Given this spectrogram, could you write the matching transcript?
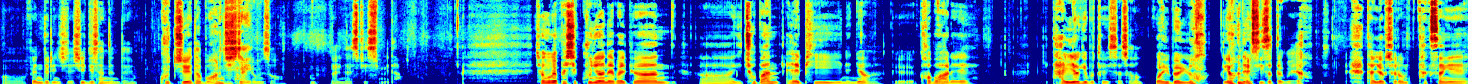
어, 팬들이 이제 CD 샀는데 굿즈에다 뭐 하는 짓이냐 이러면서 난리 날 수도 있습니다. 1989년에 발표한 어, 이 초반 LP는요, 그 커버 아래에 달력이 붙어 있어서 월별로 떼어낼 수 있었다고 해요. 달력처럼 탁상에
